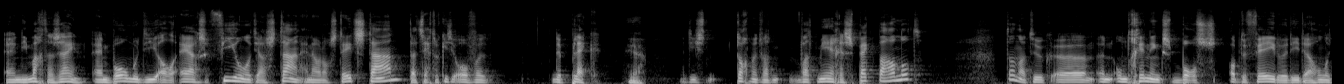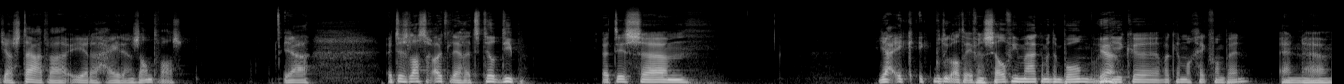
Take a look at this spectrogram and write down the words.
En die mag er zijn. En bomen die al ergens 400 jaar staan en nou nog steeds staan, dat zegt ook iets over de plek. Ja. Die is toch met wat, wat meer respect behandeld dan natuurlijk eh, een ontginningsbos op de Veluwe die daar 100 jaar staat, waar eerder heide en zand was. Ja, het is lastig uit te leggen. Het is heel diep. Het is... ehm, ja, ik, ik moet ook altijd even een selfie maken met een boom Ja. die ik, eh, waar ik helemaal gek van ben. En ehm,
